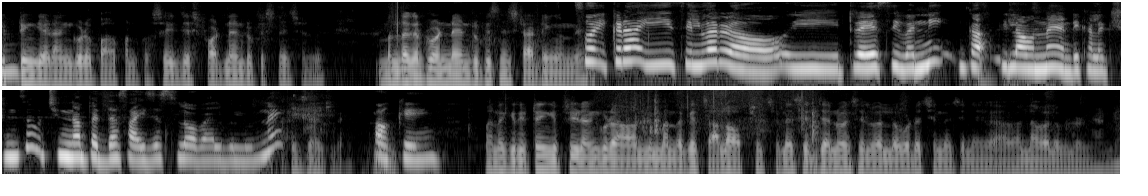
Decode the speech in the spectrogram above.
గిఫ్టింగ్ చేయడానికి కూడా బాగా పనికొస్తాయి జస్ట్ ఫార్టీ నైన్ రూపీస్ నుంచి మన దగ్గర ట్వంటీ నైన్ రూపీస్ నుంచి స్టార్టింగ్ ఉంది. సో ఇక్కడ ఈ సిల్వర్ ఈ ట్రేస్ ఇవన్నీ ఇంకా ఇలా ఉన్నాయండి కలెక్షన్స్ చిన్న పెద్ద సైజెస్లో అవైలబుల్ ఉన్నాయి. ఎగ్జాక్ట్లీ ఓకే మనకి రిటర్న్ గిఫ్ట్ చేయడానికి కూడా అన్ని మన దగ్గర చాలా ఆప్షన్స్ ఉన్నాయి. జనవరి సిల్వర్లో కూడా చిన్న చిన్న అవన్నీ అవైలబుల్ ఉన్నాయండి.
